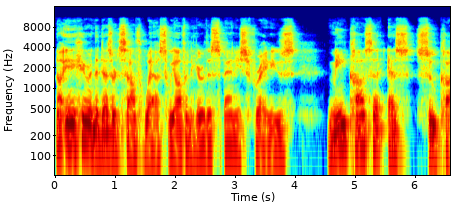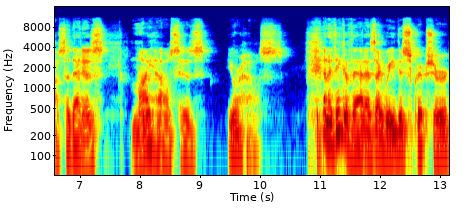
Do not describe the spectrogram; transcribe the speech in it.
Now, here in the desert southwest, we often hear this Spanish phrase, mi casa es su casa. That is, my house is your house. And I think of that as I read the scripture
